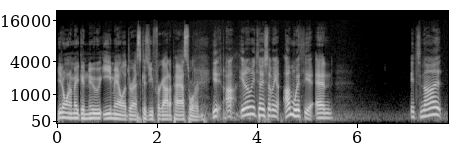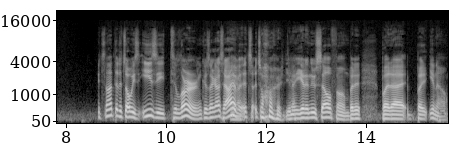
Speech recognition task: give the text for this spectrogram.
you don't want to make a new email address because you forgot a password. You, uh, you know, let me tell you something. I'm with you, and it's not. It's not that it's always easy to learn because, like I said, I have Yeah. it's it's hard. You know, you get a new cell phone, but it, but uh, but you know,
